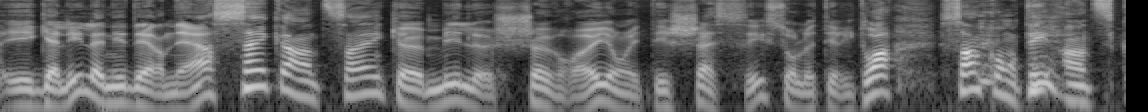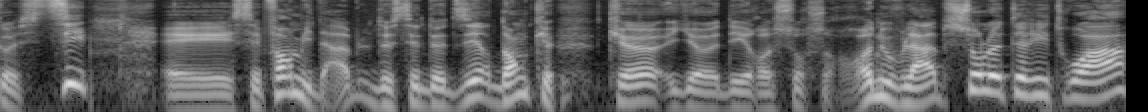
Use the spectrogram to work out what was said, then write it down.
égalé l'année dernière. 55 000 chevreuils ont été chassés sur le territoire, sans compter Anticosti. Et c'est formidable de, de dire donc qu'il y a des ressources renouvelables sur le territoire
